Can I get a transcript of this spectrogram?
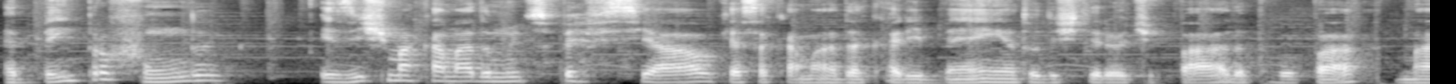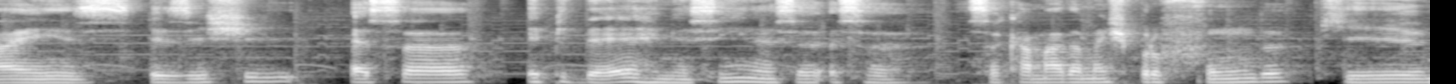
É bem profunda. Existe uma camada muito superficial, que é essa camada caribenha, toda estereotipada, papapá, mas existe essa epiderme, assim, né? essa, essa essa camada mais profunda que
